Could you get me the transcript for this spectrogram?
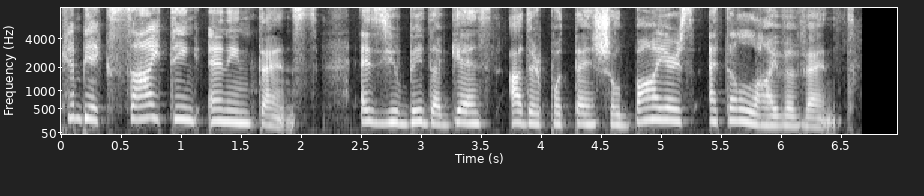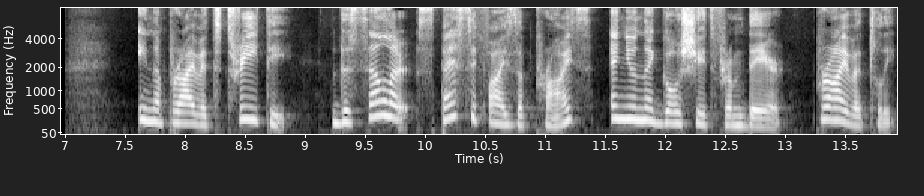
can be exciting and intense as you bid against other potential buyers at a live event. In a private treaty, the seller specifies a price and you negotiate from there privately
